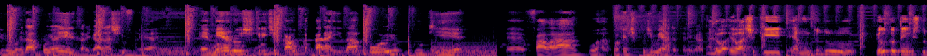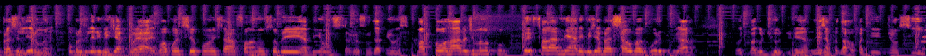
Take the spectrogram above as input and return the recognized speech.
e vamos dar apoio a ele, tá ligado? Acho que é, é menos criticar o cara e dar apoio do que é, falar, porra, qualquer tipo de merda, tá ligado? Eu, eu acho que é muito do. Pelo que eu tenho visto do brasileiro, mano. O brasileiro, em vez de apoiar, igual aconteceu quando a gente tava falando sobre a Beyoncé, tá ligado? O filme da Beyoncé. Uma porrada de maluco veio falar merda em vez de abraçar o bagulho, tá ligado? O bagulho de, de, exemplo, da roupa de John Cena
